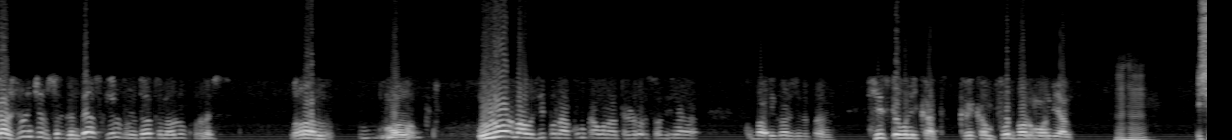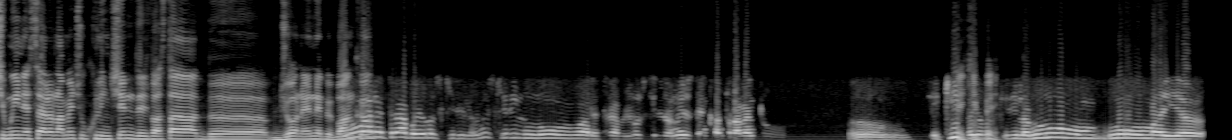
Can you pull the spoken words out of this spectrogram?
Să ajungem să gândească el vreodată la lucrurile astea. Nu am, nu am auzit până acum ca un antrenor să vină cu bodyguards după el. Este unicat, cred că în fotbalul mondial. Uh-huh. Și mâine seara la meciul cu Linceni, deci va sta uh, John N pe bancă? Nu are treabă Ionus Chirilă. Ionus Chirilă nu are treabă. Ionus Chirilă nu este în cantonamentul uh, echipei. echipei. Ionus Chirilă nu, nu mai... Uh,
